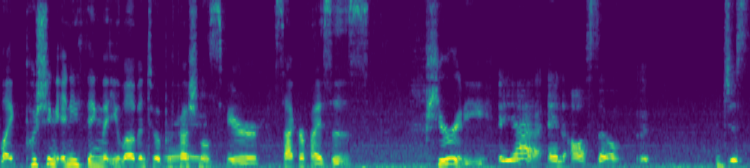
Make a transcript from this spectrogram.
like pushing anything that you love into a professional Right. sphere sacrifices purity. Yeah, and also uh, just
